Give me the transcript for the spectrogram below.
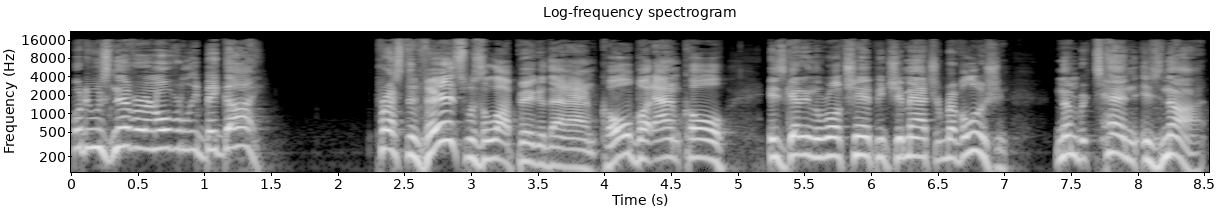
but he was never an overly big guy. Preston Vance was a lot bigger than Adam Cole, but Adam Cole is getting the world championship match at Revolution. Number ten is not.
